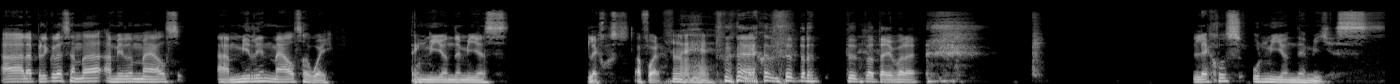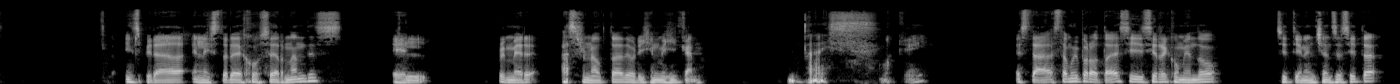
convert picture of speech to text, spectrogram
Ah, la película se llama A Million Miles, A Million Miles Away. Sí. Un millón de millas lejos, afuera. Batalla para. Lejos, un millón de millas. Inspirada en la historia de José Hernández, el primer astronauta de origen mexicano. Nice. Ok. Está, está muy parota, ¿eh? Sí, sí recomiendo, si tienen chancecita,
